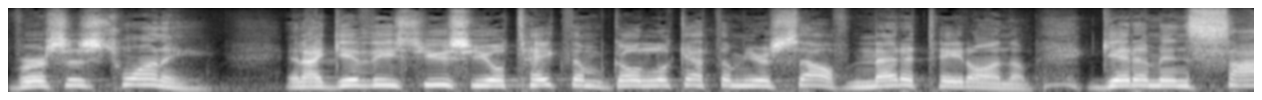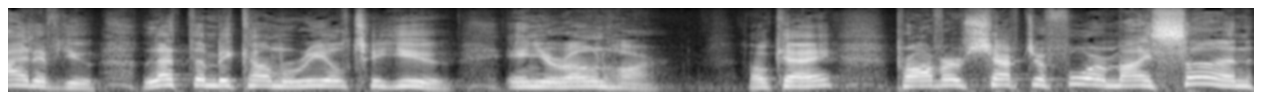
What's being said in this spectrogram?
verses 20. And I give these to you so you'll take them, go look at them yourself, meditate on them, get them inside of you, let them become real to you in your own heart. Okay? Proverbs chapter 4, my son,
